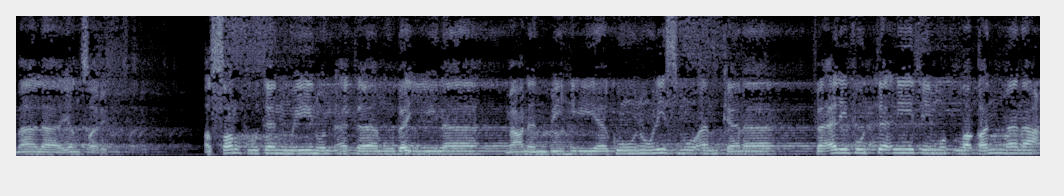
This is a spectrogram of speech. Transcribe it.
ما لا ينصرف. الصرف تنوين أتى مبينا معنى به يكون الاسم أمكنا. فألف التأنيث مطلقا منع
